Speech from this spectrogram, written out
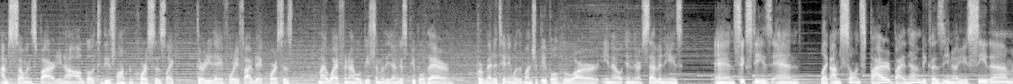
I'm so inspired. You know, I'll go to these longer courses, like 30 day, 45 day courses. My wife and I will be some of the youngest people there. We're meditating with a bunch of people who are, you know, in their 70s and 60s. And like, I'm so inspired by them because, you know, you see them,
